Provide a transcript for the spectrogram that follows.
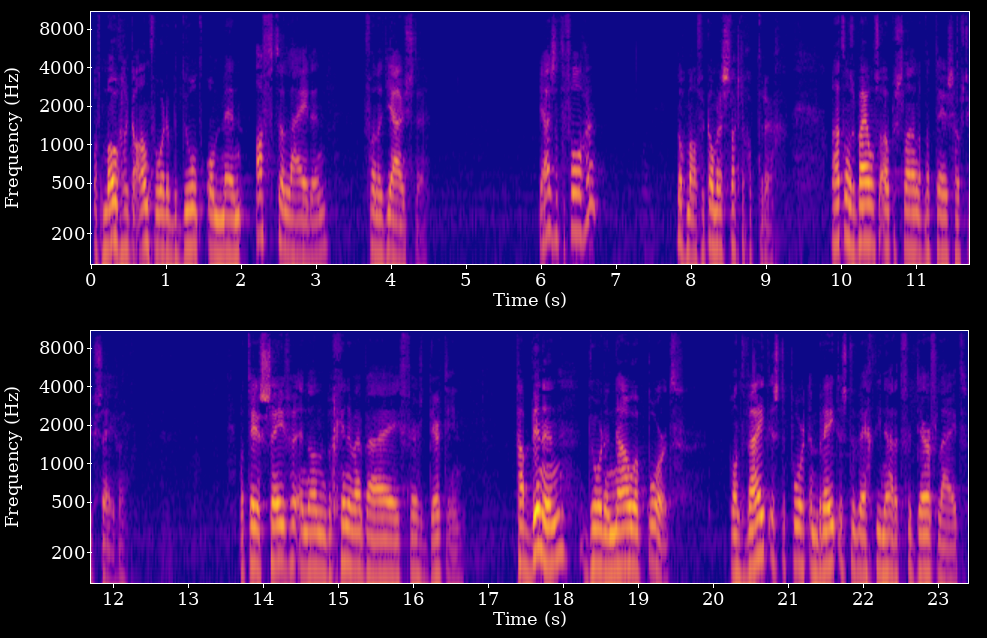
of mogelijke antwoorden bedoeld om men af te leiden van het juiste. Ja, is dat te volgen? Nogmaals, we komen er straks nog op terug. Laten we ons Bijbels openslaan op Matthäus hoofdstuk 7. Matthäus 7 en dan beginnen wij bij vers 13. Ga binnen door de nauwe poort, want wijd is de poort en breed is de weg die naar het verderf leidt.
